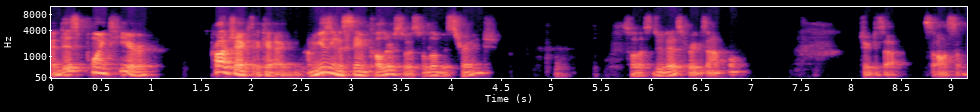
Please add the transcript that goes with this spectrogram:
at this point here, project, okay, I'm using the same color, so it's a little bit strange. So let's do this, for example. Check this out, it's awesome.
